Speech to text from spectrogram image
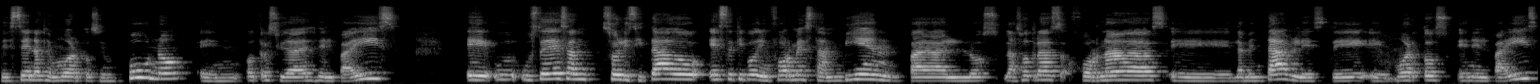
decenas de muertos en Puno, en otras ciudades del país, eh, ustedes han solicitado este tipo de informes también para los, las otras jornadas eh, lamentables de eh, muertos en el país.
